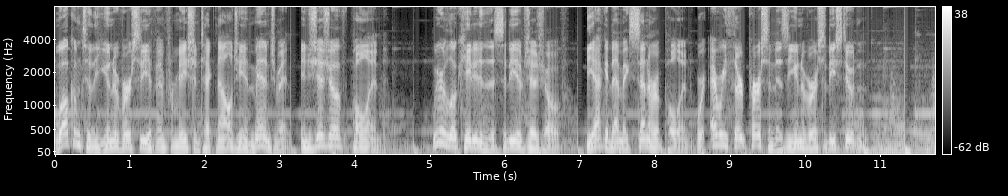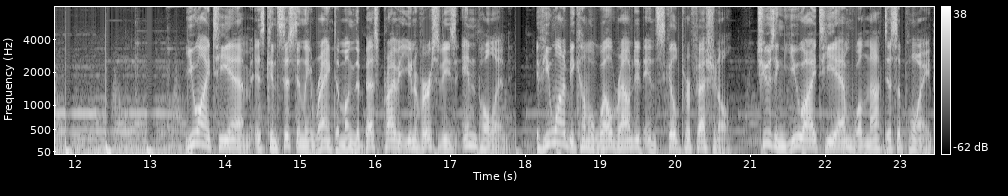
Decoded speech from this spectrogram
Welcome to the University of Information Technology and Management in Rzeszów, Poland. We are located in the city of Rzeszów, the academic center of Poland, where every third person is a university student. UITM is consistently ranked among the best private universities in Poland. If you want to become a well-rounded and skilled professional, choosing UITM will not disappoint.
